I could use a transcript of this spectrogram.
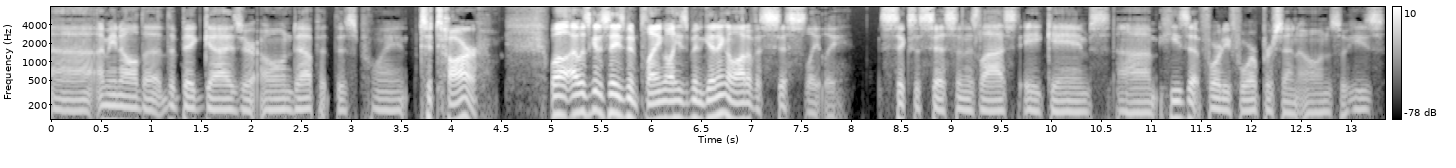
uh, I mean, all the, the big guys are owned up at this point. Tatar. Well, I was going to say he's been playing well. He's been getting a lot of assists lately. Six assists in his last eight games. Um, he's at 44% owned, so he's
